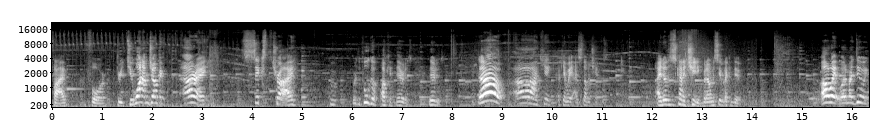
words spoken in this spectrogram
Five, four, three, two, one. I'm jumping. All right. Sixth try. Where'd the pool go? Okay, there it is. There it is. No! Oh, I can't. Okay, wait. I still have a chance. I know this is kind of cheating, but I want to see what I can do. Oh, wait. What am I doing?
